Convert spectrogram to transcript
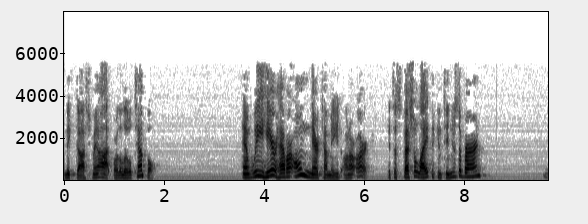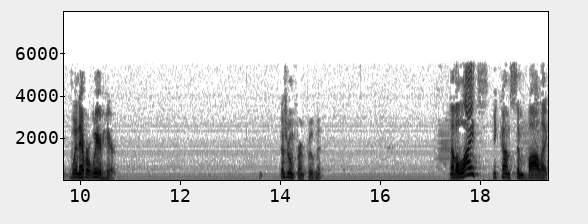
Mikdash Me'at, or the little temple. And we here have our own Ner Tamid on our ark. It's a special light that continues to burn whenever we're here. There's room for improvement. Now the lights become symbolic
